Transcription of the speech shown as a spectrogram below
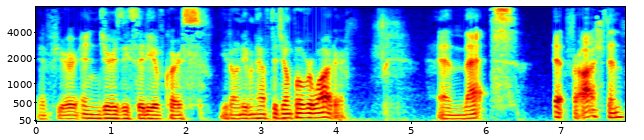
If you're in Jersey City, of course, you don't even have to jump over water. And that's it for Austin.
